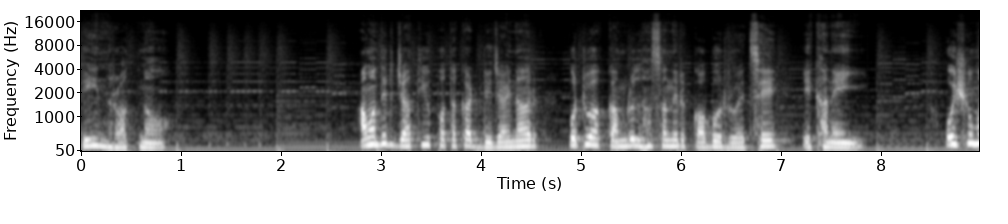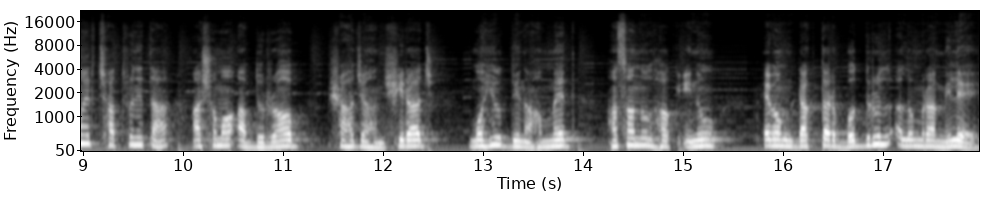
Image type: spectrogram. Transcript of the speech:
তিন রত্ন। আমাদের জাতীয় পতাকার ডিজাইনার পটুয়া কামরুল হাসানের কবর রয়েছে এখানেই। ওই সময়ের ছাত্রনেতা আসমা আব্দুর রব, শাহজাহান সিরাজ, মহিউদ্দিন আহমেদ, হাসানুল হক ইনু এবং ডাক্তার বদরুল আলমরা মিলে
